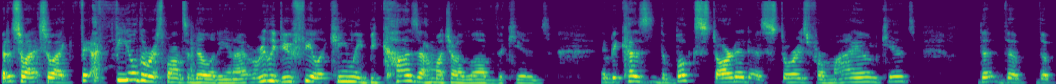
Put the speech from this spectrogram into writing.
But so I so I, I feel the responsibility, and I really do feel it keenly because of how much I love the kids, and because the book started as stories for my own kids. The the the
